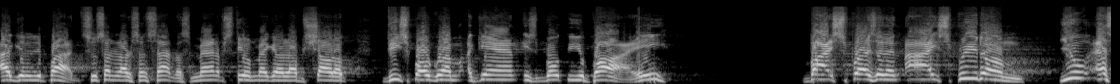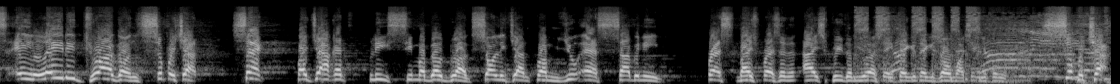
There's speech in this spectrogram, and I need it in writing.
Aguilo Lipad. Susan Larson Santos, Man of Steel, Mega Love shoutout. This program again is brought to you by Vice President Ice Freedom, USA Lady Dragon, Super Chat, Sec, pa-jacket, please, si Mabel Vlog. Solid yan from US, sabi ni Press, Vice President Ice Freedom USA. Thank you, thank you so much. Inyo pong super chat.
